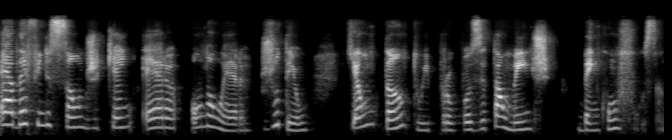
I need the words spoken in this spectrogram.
é a definição de quem era ou não era judeu, que é um tanto e propositalmente bem confusa.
